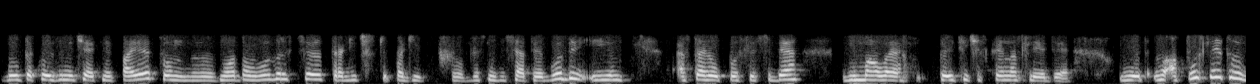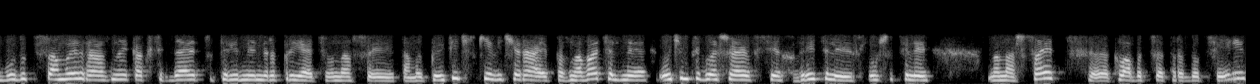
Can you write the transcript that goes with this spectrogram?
Был такой замечательный поэт. Он в молодом возрасте трагически погиб в 80-е годы и оставил после себя немалое поэтическое наследие. Вот. Ну, а после этого будут самые разные, как всегда, это туторинные мероприятия. У нас и, там, и поэтические вечера, и познавательные. Очень приглашаю всех зрителей и слушателей на наш сайт club.etc.ca.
